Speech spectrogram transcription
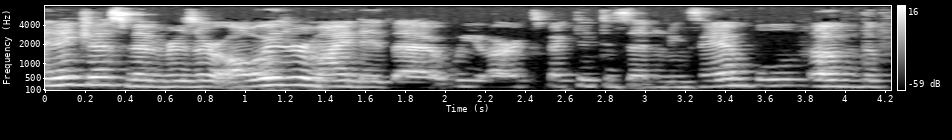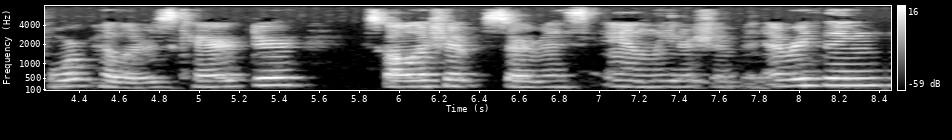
NHS members are always reminded that we are expected to set an example of the four pillars character, scholarship, service, and leadership in everything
